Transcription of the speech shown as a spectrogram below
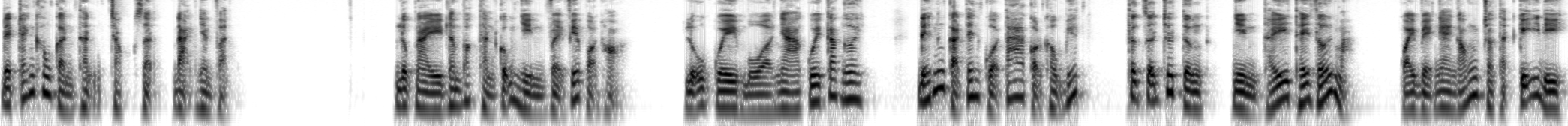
để tránh không cẩn thận chọc giận đại nhân vật. Lúc này Lâm Bắc Thần cũng nhìn về phía bọn họ. Lũ quê mùa nhà quê các ngươi, đến cả tên của ta còn không biết, thực sự chưa từng nhìn thấy thế giới mà. Quay về nghe ngóng cho thật kỹ đi.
